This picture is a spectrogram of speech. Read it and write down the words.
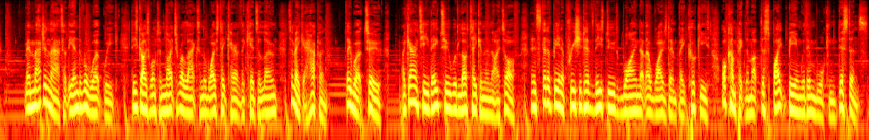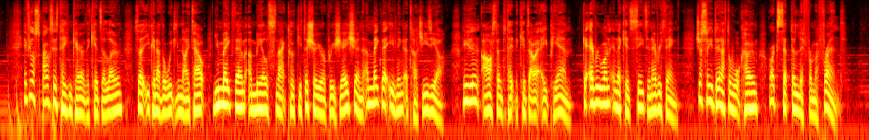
Imagine that at the end of a work week, these guys want a night to relax and the wives take care of the kids alone to make it happen. They work too. I guarantee they too would love taking the night off, and instead of being appreciative, these dudes whine that their wives don't bake cookies or come pick them up despite being within walking distance. If your spouse is taking care of the kids alone so that you can have a weekly night out, you make them a meal snack cookie to show your appreciation and make their evening a touch easier. And you didn't ask them to take the kids out at 8 pm. Get everyone in their kids' seats and everything, just so you don't have to walk home or accept a lift from a friend.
